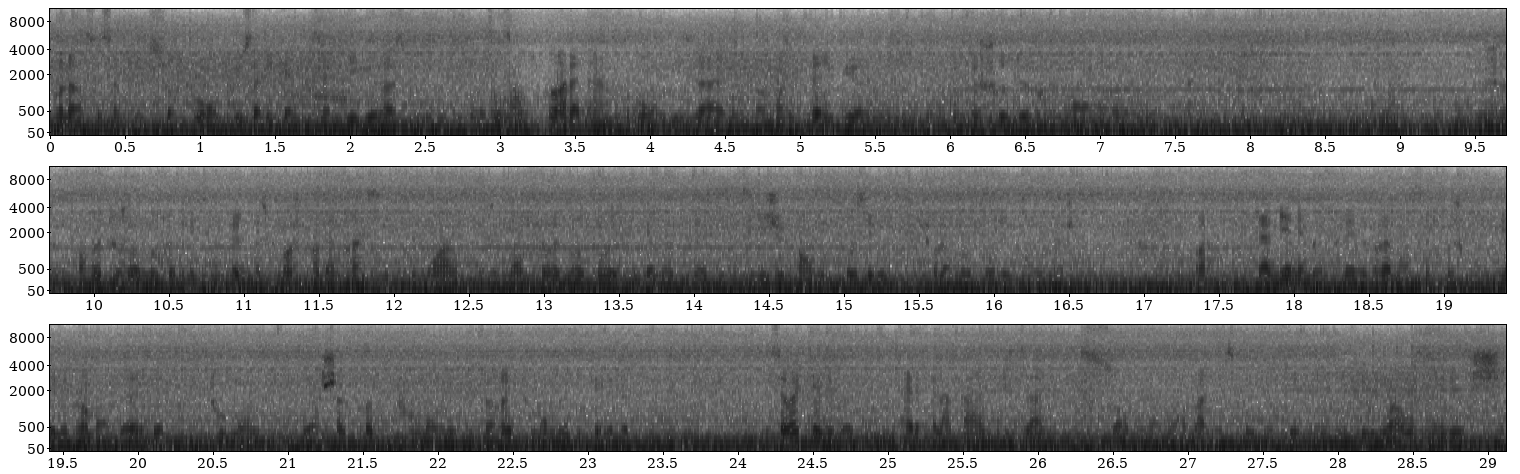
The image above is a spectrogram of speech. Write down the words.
Voilà, c'est ça. Et surtout en plus avec un design dégueulasse la MT-07. En tout cas, elle avait un bon design, vraiment une belle gueule, quelque chose de vraiment... euh, je prendrai toujours une moto qui est belle parce que moi je pars d'un principe. Moi, je monte sur une moto, il faut qu'elle me plaise. Si j'ai pas envie de poser le cul sur la moto, j'ai pas envie de l'acheter. Voilà. La mienne, elle me plaît vraiment. Celle que je conduis, elle est vraiment belle. Tout le monde, à chaque fois, tout le monde me dit pareil, tout le monde me dit qu'elle est belle. Et c'est vrai qu'elle est belle. Elle, elle a pas un design qui sort de la normale, une espèce de fait, effet waouh, mais elle est chic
